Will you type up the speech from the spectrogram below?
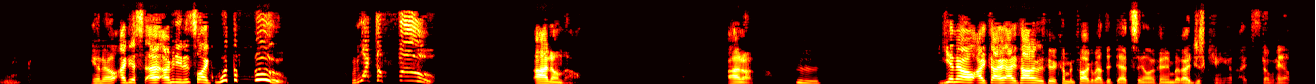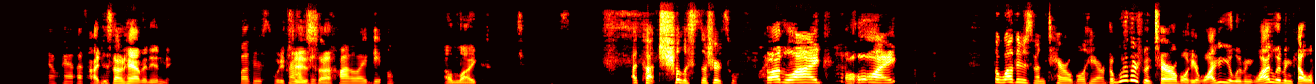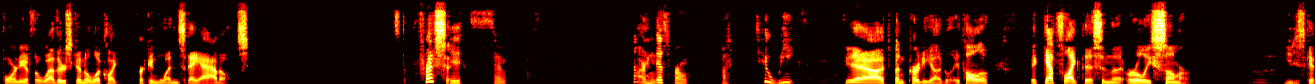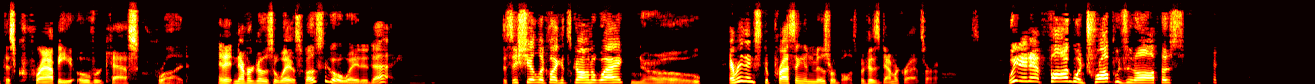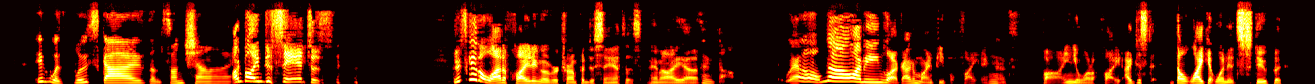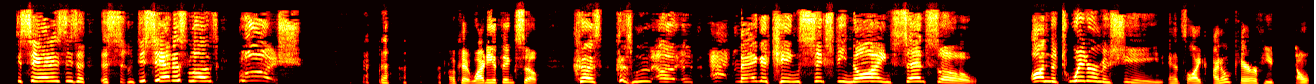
You know, I just, I, I mean, it's like, what the foo? What the foo? I don't know. I don't know. Hmm. You know, I I, I thought I was going to come and talk about the debt ceiling thing, but I just can't. I just don't have. Don't have it. I just don't have it in me. Well, there's which is, uh, by the way, people. Unlike, I thought will- unlike, ahoy! The weather's been terrible here. The weather's been terrible here. Why do you live in? Why live in California if the weather's going to look like freaking Wednesday Addams? It's depressing. It's so. I'm- like this for two weeks. Yeah, it's been pretty ugly. It's all. It gets like this in the early summer. You just get this crappy overcast crud, and it never goes away. It's supposed to go away today. Mm-hmm. Does this shit look like it's gone away? No. Everything's depressing and miserable. It's because Democrats are in office. We didn't have fog when Trump was in office. It was blue skies and sunshine. I blame DeSantis. There's been a lot of fighting over Trump and DeSantis, and I, uh, well, no, I mean, look, I don't mind people fighting. It's fine. You want to fight. I just don't like it when it's stupid. DeSantis is a, DeSantis loves Bush. okay, why do you think so? Cause, cause, uh, at MAGA King 69 said so on the Twitter machine. And it's like, I don't care if you don't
